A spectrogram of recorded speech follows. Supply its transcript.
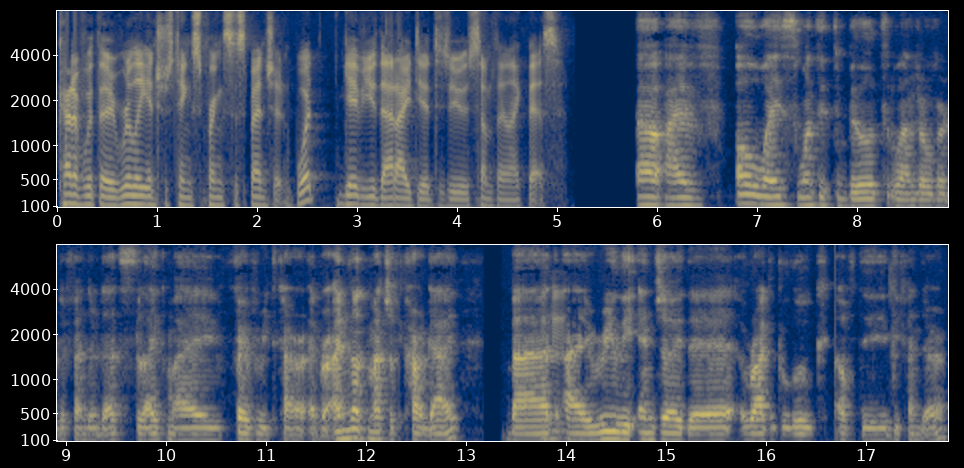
kind of with a really interesting spring suspension. What gave you that idea to do something like this? Uh, I've always wanted to build Land Rover Defender. That's like my favorite car ever. I'm not much of a car guy, but mm-hmm. I really enjoy the rugged look of the Defender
